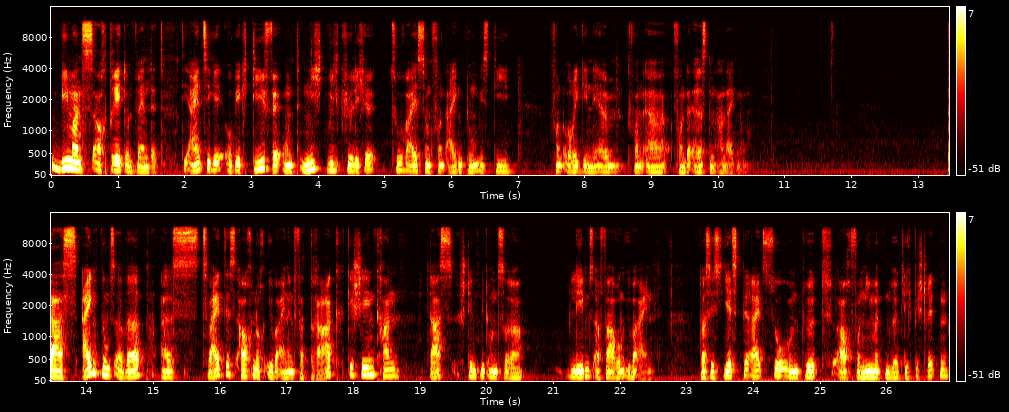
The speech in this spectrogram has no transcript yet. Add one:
Wie man es auch dreht und wendet, die einzige objektive und nicht willkürliche Zuweisung von Eigentum ist die von originärem, von, äh, von der ersten Aneignung. Dass Eigentumserwerb als zweites auch noch über einen Vertrag geschehen kann, das stimmt mit unserer Lebenserfahrung überein. Das ist jetzt bereits so und wird auch von niemandem wirklich bestritten.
